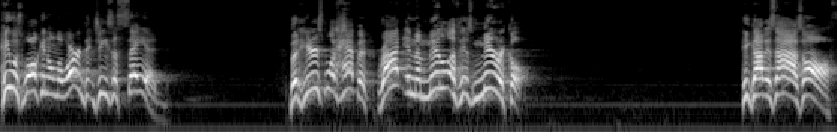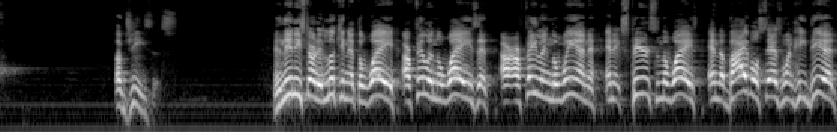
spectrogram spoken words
He was walking on the word that Jesus said. But here's what happened right in the middle of his miracle. He got his eyes off of Jesus. And then he started looking at the way, or feeling the waves, and, or feeling the wind, and experiencing the waves. And the Bible says when he did,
